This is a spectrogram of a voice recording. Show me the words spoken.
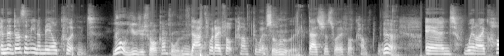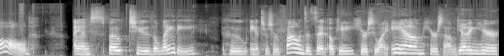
And that doesn't mean a male couldn't. No, you just felt comfortable with female. That's what I felt comfortable with. Absolutely. That's just what I felt comfortable with. Yeah. And when I called and spoke to the lady who answers her phones and said, okay, here's who I am, here's how I'm getting here,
